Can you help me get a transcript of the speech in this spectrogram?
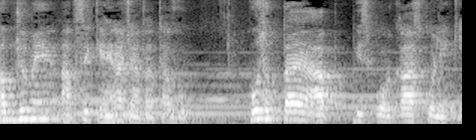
अब जो मैं आपसे कहना चाहता था वो हो सकता है आप इस पॉडकास्ट को लेके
